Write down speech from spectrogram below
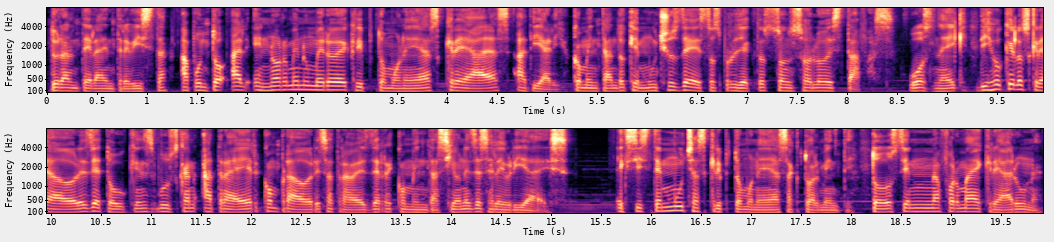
Durante la entrevista, apuntó al enorme número de criptomonedas creadas a diario, comentando que muchos de estos proyectos son solo estafas. Wozniak dijo que los creadores de tokens buscan atraer compradores a través de recomendaciones de celebridades. Existen muchas criptomonedas actualmente. Todos tienen una forma de crear una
